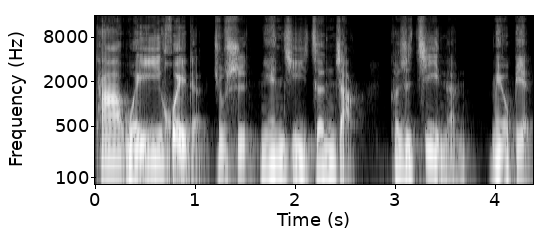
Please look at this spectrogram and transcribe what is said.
他唯一会的就是年纪增长，可是技能没有变，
